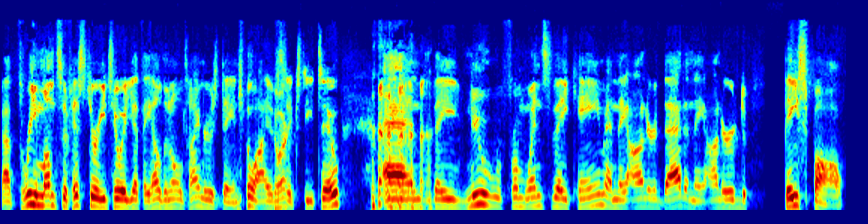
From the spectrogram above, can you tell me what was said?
about three months of history to it, yet they held an old timers day in July of sure. 62. and they knew from whence they came and they honored that and they honored baseball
